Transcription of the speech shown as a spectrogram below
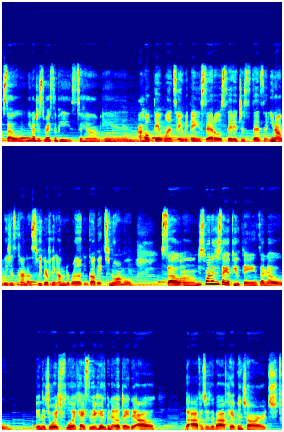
So, you know, just rest in peace to him. And I hope that once everything settles, that it just doesn't, you know, we just kind of sweep everything under the rug and go back to normal. So, um, just wanted to say a few things. I know in the George Floyd case, there has been an update that all the officers involved have been charged.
